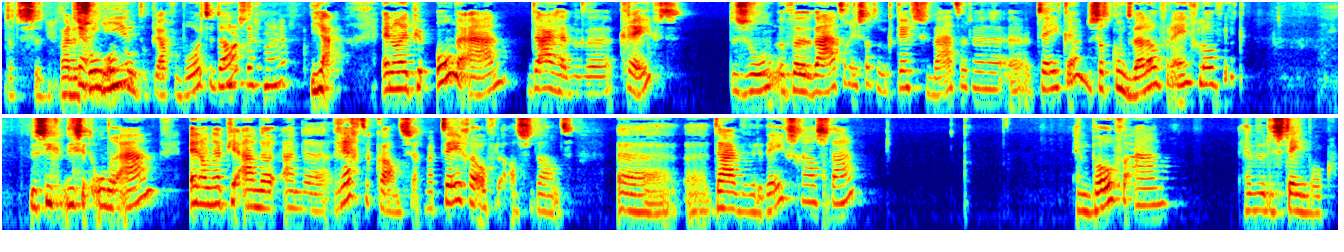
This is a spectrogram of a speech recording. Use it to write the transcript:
dat is het- waar de Ja, zon hier. opkomt op jouw geboortedag. Hier, zeg maar. Ja, en dan heb je onderaan, daar hebben we kreeft. De zon, of eh, water is dat, een kreeft waterteken. dus dat komt wel overeen, geloof ik. Dus die, die zit onderaan. En dan heb je aan de, aan de rechterkant, zeg maar, tegenover de ascendant, eh, daar hebben we de weegschaal staan. En bovenaan hebben we de steenbok.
